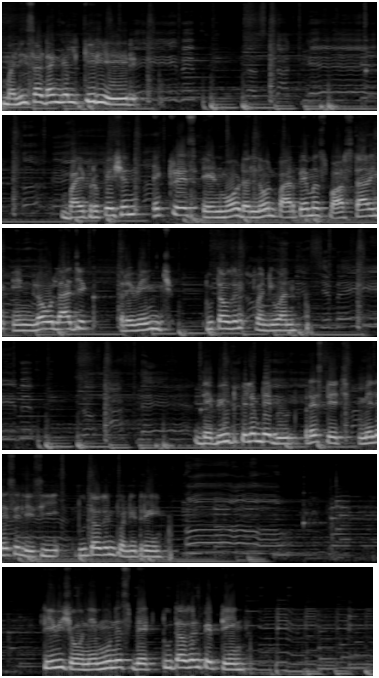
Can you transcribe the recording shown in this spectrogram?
Melissa Dangle career. By profession, actress and model, known for famous for starring in Love Logic Revenge 2021. Debut film debut prestige मेले से लीसी 2023 टीवी शो ने नेमूनस बेट 2015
